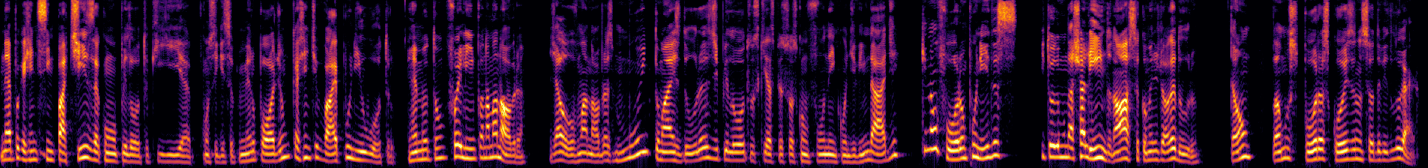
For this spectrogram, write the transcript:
Não é porque a gente simpatiza com o piloto que ia conseguir seu primeiro pódio que a gente vai punir o outro. Hamilton foi limpo na manobra. Já houve manobras muito mais duras de pilotos que as pessoas confundem com divindade, que não foram punidas e todo mundo acha lindo, nossa, como ele joga duro. Então, vamos pôr as coisas no seu devido lugar.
